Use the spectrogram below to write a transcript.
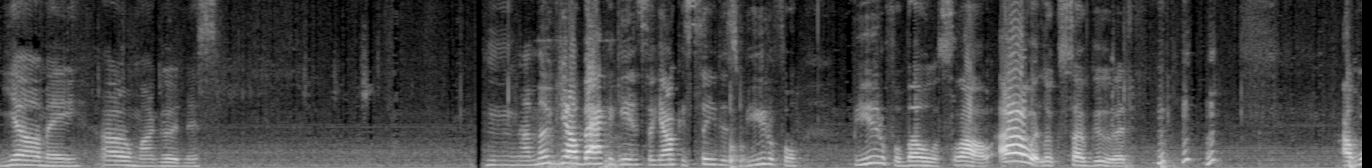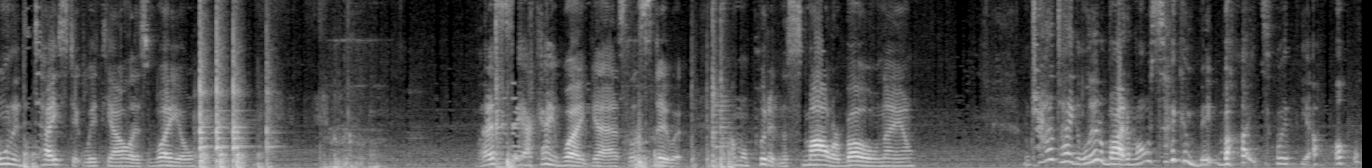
Yummy. Oh, my goodness. Hmm, I moved y'all back again so y'all can see this beautiful, beautiful bowl of slaw. Oh, it looks so good. I wanted to taste it with y'all as well. Let's see. I can't wait, guys. Let's do it. I'm going to put it in a smaller bowl now. I'm trying to take a little bite. I'm always taking big bites with y'all.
